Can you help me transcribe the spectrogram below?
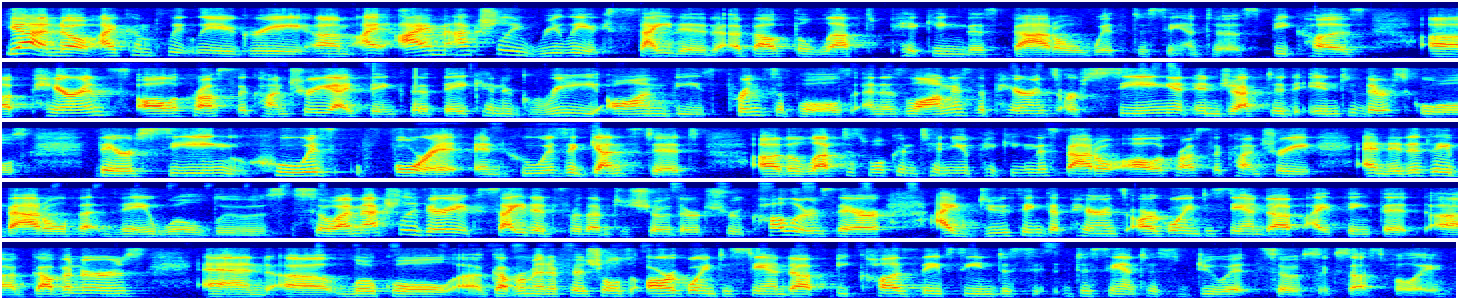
Yeah, no, I completely agree. Um, I, am actually really excited about the left picking this battle with DeSantis because uh, parents all across the country, I think that they can agree on these principles. And as long as the parents are seeing it injected into their schools, they're seeing who is for it and who is against it. Uh, the leftists will continue picking this battle all across the country, and it is a battle that they will lose. So I'm actually very excited for them to show their true colors there. I do think that parents are going to stand up. I think that uh, governors and uh, local uh, government officials are going to stand up because they've seen De- DeSantis do it so successfully.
